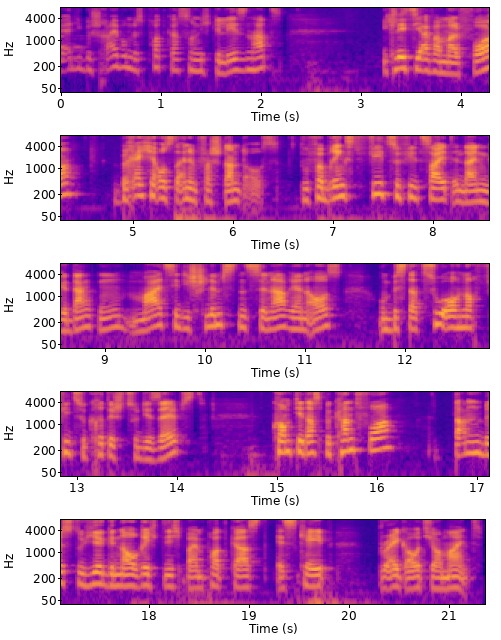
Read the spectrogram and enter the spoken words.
Wer die Beschreibung des Podcasts noch nicht gelesen hat, ich lese sie einfach mal vor. Breche aus deinem Verstand aus. Du verbringst viel zu viel Zeit in deinen Gedanken, malst dir die schlimmsten Szenarien aus und bist dazu auch noch viel zu kritisch zu dir selbst. Kommt dir das bekannt vor? Dann bist du hier genau richtig beim Podcast Escape Break Out Your Mind.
